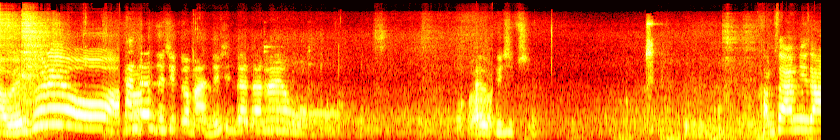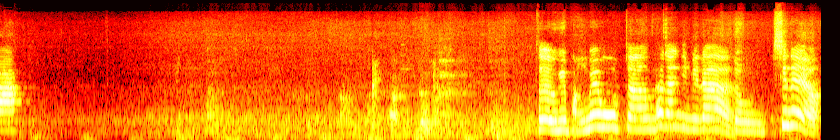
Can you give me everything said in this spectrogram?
아, 왜 그래요? 한 잔 드실 거면 안 드신다잖아요. 아유 드십시오. 감사합니다. 제가 여기 박매고급장 사장님이랑 좀 친해요.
